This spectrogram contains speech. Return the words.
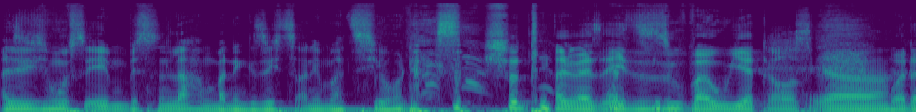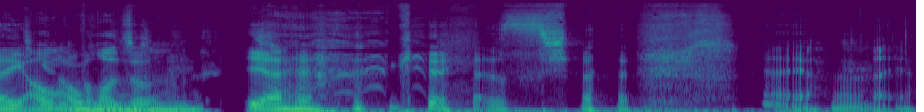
Also ich muss eben ein bisschen lachen bei den Gesichtsanimationen. Das sah schon teilweise echt super weird aus. Ja. Oder die, Die Augenbrauen so. Augen Ja, ja. Das ist schon. Ja, ja. Ja. Naja.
